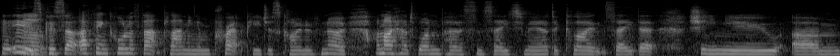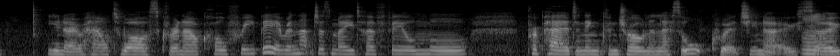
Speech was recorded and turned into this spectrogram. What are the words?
it Mm. because i think all of that planning and prep you just kind of know and i had one person say to me i had a client say that she knew um you know how to ask for an alcohol free beer and that just made her feel more prepared and in control and less awkward you know? Mm. so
